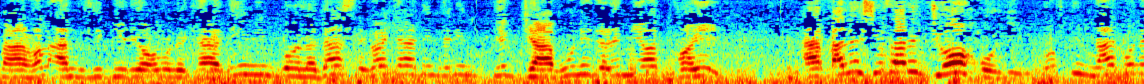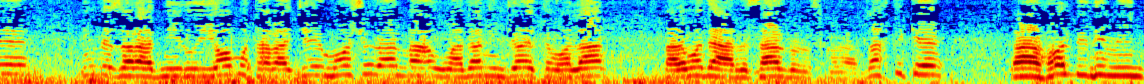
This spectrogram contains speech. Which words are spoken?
به حال اندازه گیری رو کردیم این بالا دست نگاه کردیم دیدیم یک جوونی داره میاد پایین. اولش یه ذره جا خوردیم. گفتیم نکنه این وزارت نیرویی ها متوجه ما شدن و اومدن اینجا احتمالا برای ما سر درست کنن. وقتی که به حال دیدیم این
